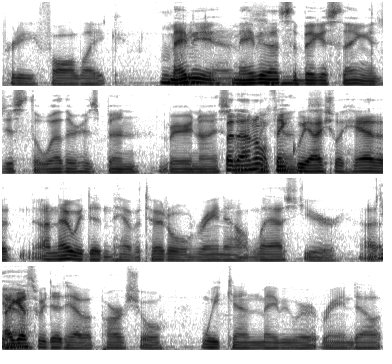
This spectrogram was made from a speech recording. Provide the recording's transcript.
pretty fall like. Mhm. maybe weekends. maybe that's the Mhm. biggest thing is just the weather has been very nice. But I don't think we actually had a. I know we didn't have a total rain out last year. I, Yeah. I guess we did have a partial weekend maybe where it rained out.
